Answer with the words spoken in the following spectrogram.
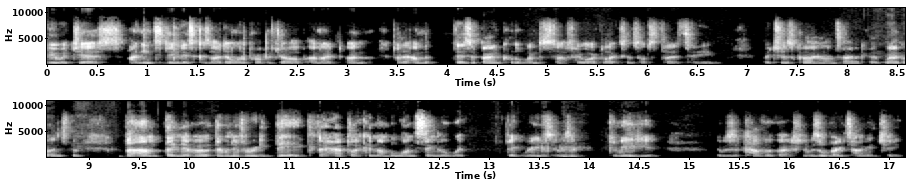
who are just I need to do this because I don't want a proper job, and I and, and I'm, there's a band called the Wonder Stuff who I've liked since I was 13. Which was quite a long time ago when I got into them, but um, they never they were never really big. They had like a number one single with Vic Reeves, who was a comedian. It was a cover version. It was all very tongue in cheek,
